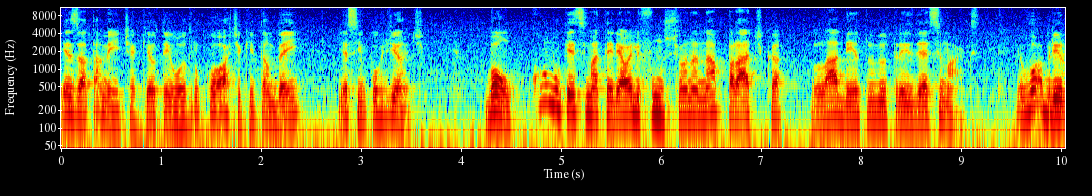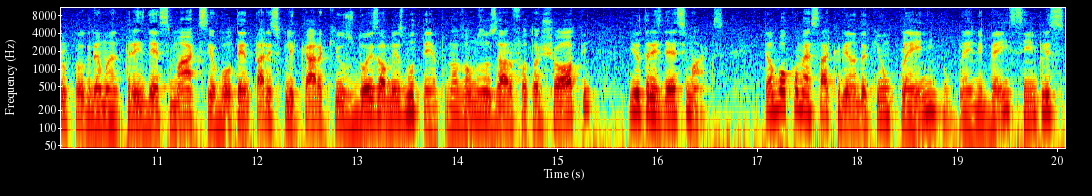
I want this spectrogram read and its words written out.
exatamente. Aqui eu tenho outro corte, aqui também, e assim por diante. Bom, como que esse material ele funciona na prática lá dentro do 3ds Max? Eu vou abrir o programa 3ds Max e eu vou tentar explicar aqui os dois ao mesmo tempo. Nós vamos usar o Photoshop e o 3ds Max. Então vou começar criando aqui um plane, um plane bem simples.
